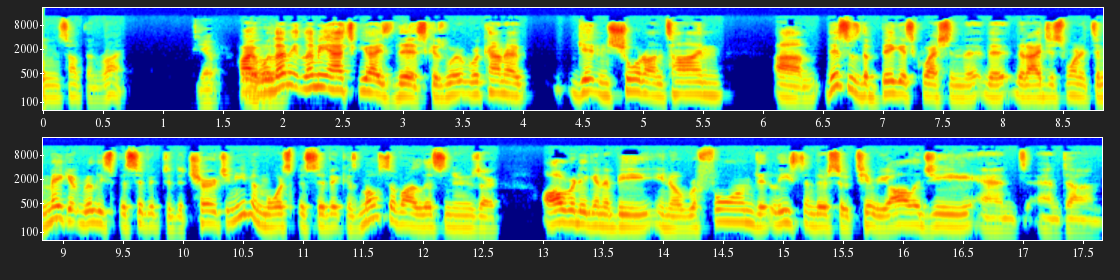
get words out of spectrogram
doing something right. Yep. All right. Well, let me let me ask you guys this because we're we're kind of getting short on time. Um, this was the biggest question that, that, that I just wanted to make it really specific to the church and even more specific because most of our listeners are already going to be, you know, reformed at least in their soteriology and and um,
